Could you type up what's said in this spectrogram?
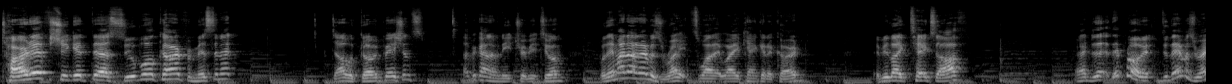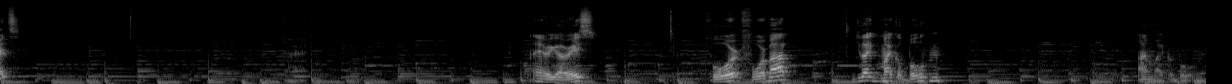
Tardif should get the Subo card for missing it. Dealt with COVID patients. That'd be kind of a neat tribute to him. But they might not have his rights why, why he can't get a card. If he like takes off. Right, do they, they probably do they have his rights? Alright. There we go, Reese. Four, four Bob? Do you like Michael Bolton? I'm Michael Bolton.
